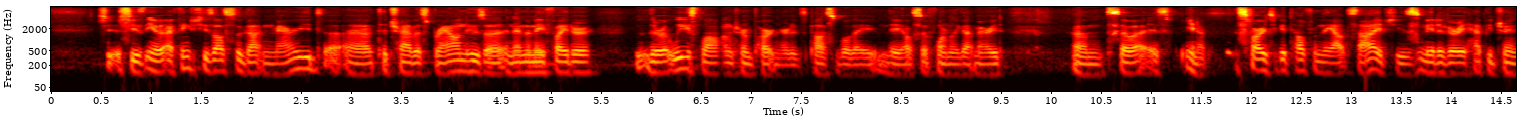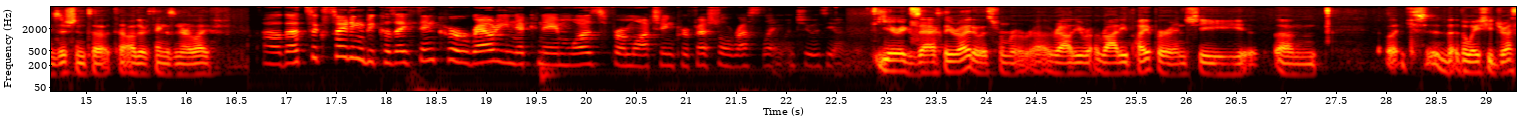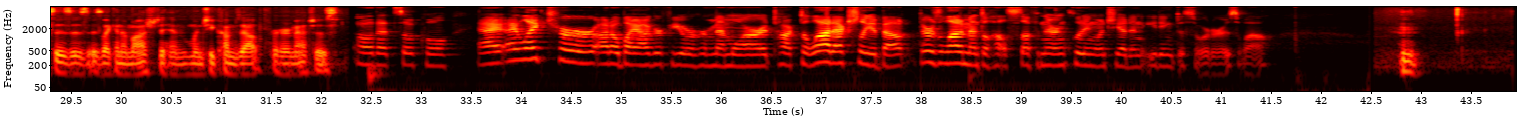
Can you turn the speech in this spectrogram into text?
She, she's you know I think she's also gotten married uh, to Travis Browne, who's a, an MMA fighter. They're at least long term partnered. It's possible they they also formally got married. Um, so uh, as you know, as far as you could tell from the outside, she's made a very happy transition to, to other things in her life. Uh, that's exciting because I think her rowdy nickname was from watching professional wrestling when she was younger. You're exactly right. It was from uh, Rowdy Roddy Piper, and she, um, like the, the way she dresses is, is like an homage to him when she comes out for her matches. Oh, that's so cool. I, I liked her autobiography or her memoir. It talked a lot actually about there's a lot of mental health stuff in there, including when she had an eating disorder as well.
